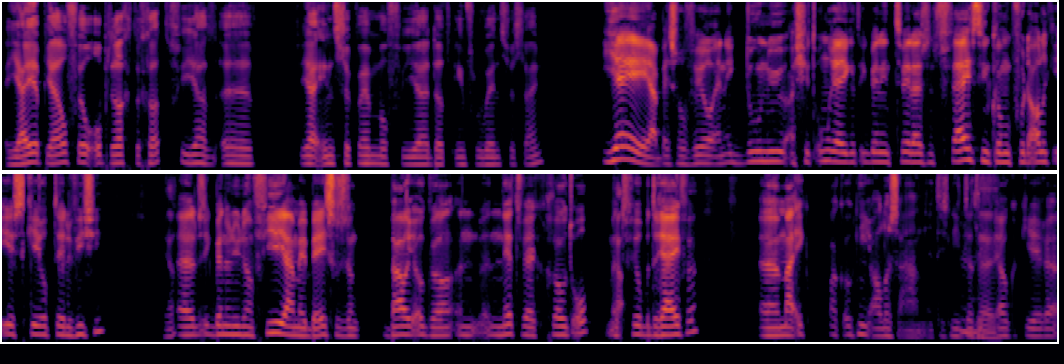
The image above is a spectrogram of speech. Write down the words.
en jij hebt jij al veel opdrachten gehad via, eh, via Instagram of via dat influencers zijn? Ja, ja, ja, best wel veel. En ik doe nu, als je het omrekent, ik ben in 2015 kwam ik voor de allereerste keer op televisie. Ja. Eh, dus ik ben er nu dan vier jaar mee bezig. Dus dan bouw je ook wel een, een netwerk groot op met Ja. veel bedrijven. Eh, maar ik pak ook niet alles aan. Het is niet dat Nee. ik elke keer, eh,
